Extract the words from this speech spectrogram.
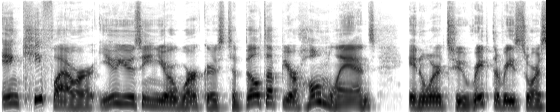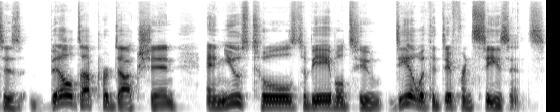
In Keyflower, you using your workers to build up your homelands in order to reap the resources, build up production, and use tools to be able to deal with the different seasons.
